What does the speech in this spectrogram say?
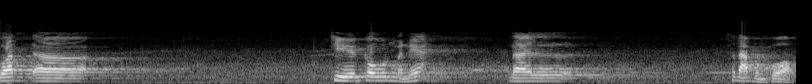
គាត់អឺជាកូនម្នាក់ដែលស្ដាប់បង្គាប់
